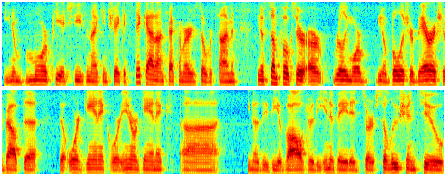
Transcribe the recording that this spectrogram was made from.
you know more PhDs than I can shake a stick at on tech emergence over time, and you know some folks are, are really more you know bullish or bearish about the the organic or inorganic, uh, you know, the, the evolved or the innovated sort of solution to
